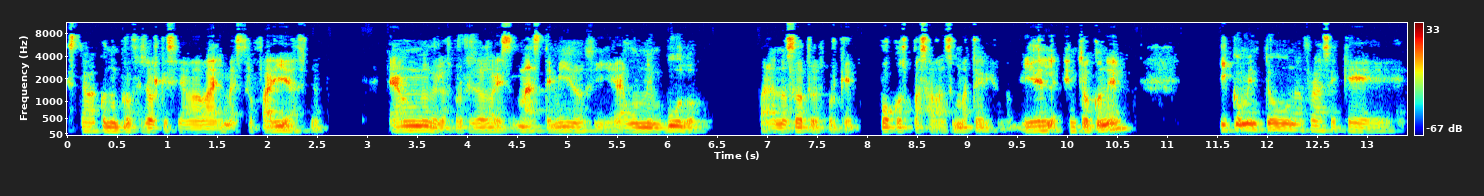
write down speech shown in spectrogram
estaba con un profesor que se llamaba el maestro Farías. Era uno de los profesores más temidos y era un embudo para nosotros porque pocos pasaban su materia. Y él entró con él y comentó una frase que,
